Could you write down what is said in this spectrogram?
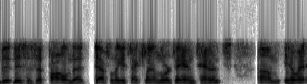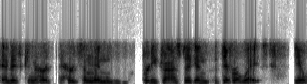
th- this is a problem that definitely affects landlords and tenants. Um, you know, and it can hurt hurt them in pretty drastic and different ways. You know,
